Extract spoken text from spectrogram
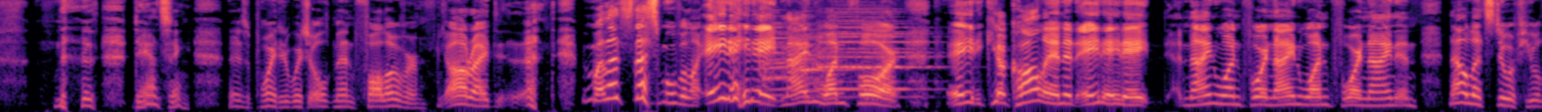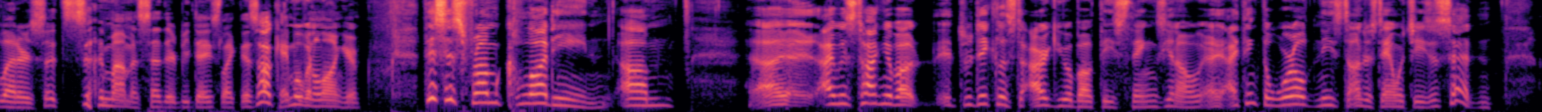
dancing. There's a point at which old men fall over. All right. well, let's let's move along. 888-914. call in at 888 914 9149 and now let's do a few letters. It's mama said there'd be days like this. Okay, moving along here. This is from Claudine. Um I was talking about it's ridiculous to argue about these things. You know, I, I think the world needs to understand what Jesus said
